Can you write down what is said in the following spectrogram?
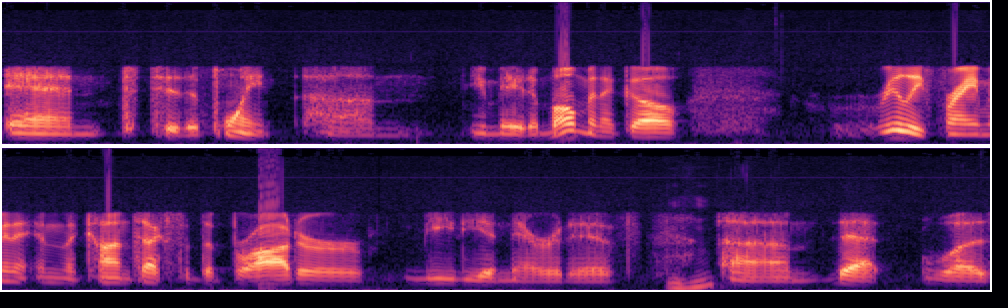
and to the point um, you made a moment ago, really framing it in the context of the broader media narrative mm-hmm. um, that was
